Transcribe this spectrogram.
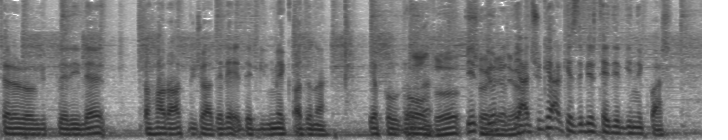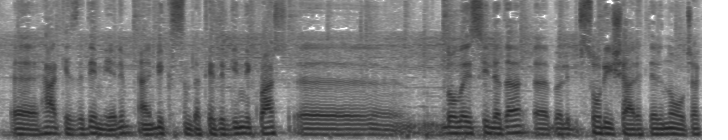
terör örgütleriyle daha rahat mücadele edebilmek adına yapıldığını. Olduğu bir söyleniyor. gönül- yani çünkü herkeste bir tedirginlik var. E, herkeste demeyelim. Yani bir kısımda tedirginlik var. E, dolayısıyla da e, böyle bir soru işaretleri ne olacak?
